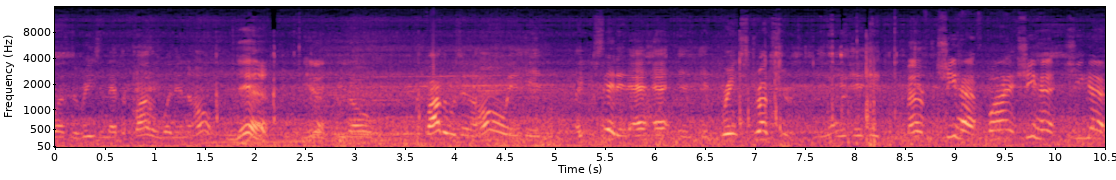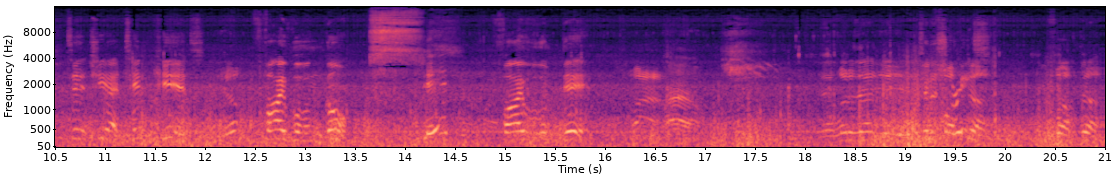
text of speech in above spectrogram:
was the reason that the father wasn't in the home. Yeah. Yeah. You know, the father was in the home, it, it like you said, it it, it, it brings structure. It, it, it, Matter of fact, she had five. She had she had ten. She had ten kids. Yep. Five of them gone. Dead? Five of them dead. Wow. Wow. And what is that? Yeah, yeah, To the streets. Up. You fucked up.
